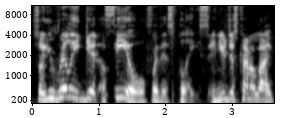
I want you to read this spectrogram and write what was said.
So you really get a feel for this place, and you're just kind of like,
